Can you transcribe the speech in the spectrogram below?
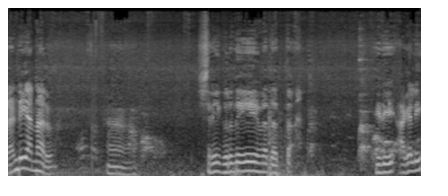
రండి అన్నారు. శ్రీ గురుదేవ దత్త ఇది అగలి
